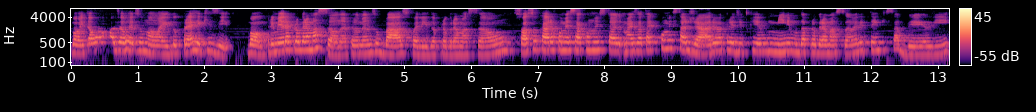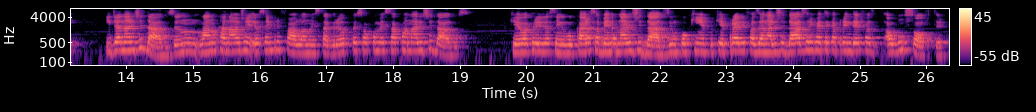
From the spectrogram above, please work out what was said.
Bom, então vamos fazer o resumão aí do pré-requisito. Bom, primeiro a programação, né? Pelo menos o básico ali da programação. Só se o cara começar como estagiário, mas até como estagiário, eu acredito que o mínimo da programação ele tem que saber ali. e de análise de dados. Eu não, lá no canal eu sempre falo lá no Instagram para o pessoal começar com análise de dados. Porque eu acredito assim, o cara sabendo análise de dados e um pouquinho, porque para ele fazer análise de dados, ele vai ter que aprender algum software.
